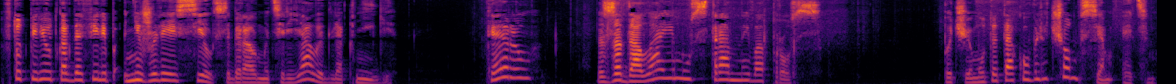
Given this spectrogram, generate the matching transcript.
В тот период, когда Филипп, не жалея сил, собирал материалы для книги, Кэрол задала ему странный вопрос. «Почему ты так увлечен всем этим?»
